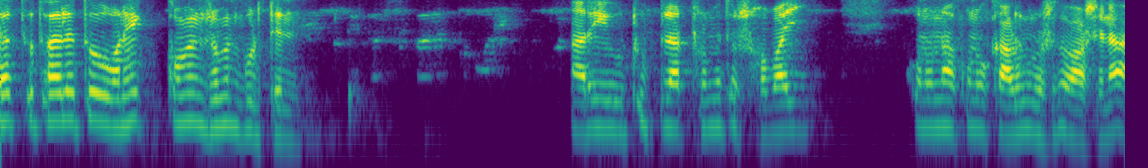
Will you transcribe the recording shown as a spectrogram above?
থাকতো তাহলে তো অনেক কমেন্ট সমেন্ট করতেন। আর এই ইউটিউব প্ল্যাটফর্মে তো সবাই কোনো না কোনো কারণবশত আসে না।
